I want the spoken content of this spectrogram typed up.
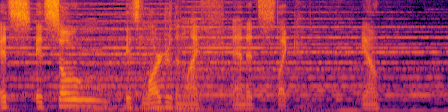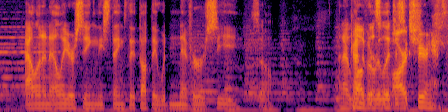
It's it's so it's larger than life and it's like you know Alan and Ellie are seeing these things they thought they would never see. So and I kind love of a this religious march. experience.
